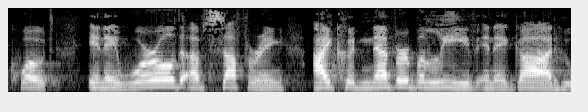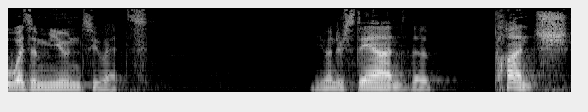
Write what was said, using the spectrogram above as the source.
quote, in a world of suffering, I could never believe in a God who was immune to it. You understand the punch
